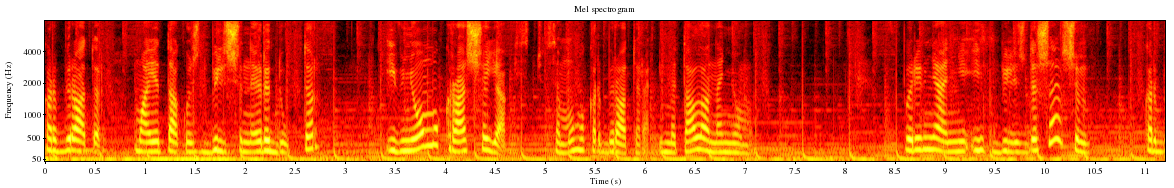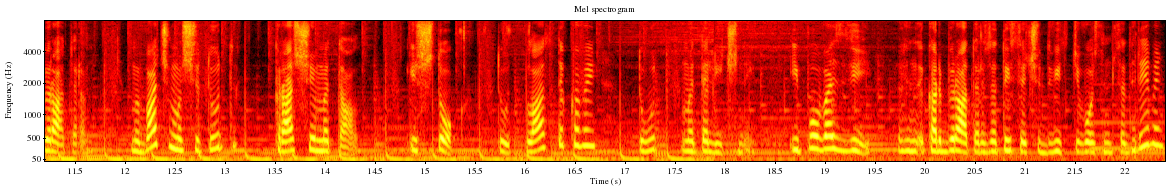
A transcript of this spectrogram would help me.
Карбюратор має також збільшений редуктор, і в ньому краща якість самого карбюратора і метала на ньому. В порівнянні із більш дешевшим карбюратором ми бачимо, що тут кращий метал. І шток тут пластиковий, тут металічний. І по вазі карбюратор за 1280 гривень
